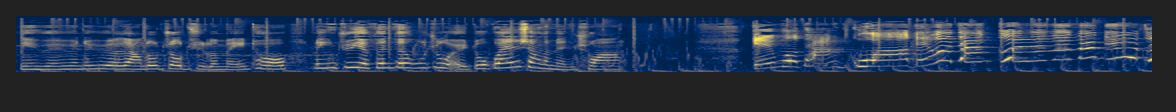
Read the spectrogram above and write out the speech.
连圆圆的月亮都皱起了眉头，邻居也纷纷捂住耳朵，关上了门窗。给我糖果！给我糖果！妈妈，给我糖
